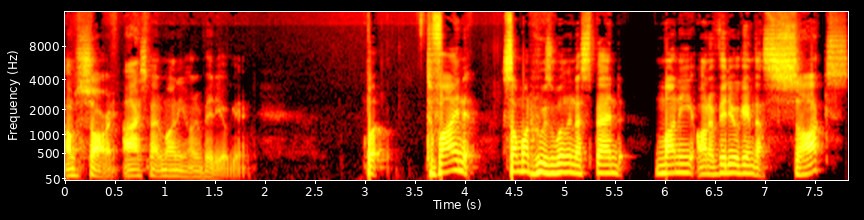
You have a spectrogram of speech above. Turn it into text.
I'm sorry. I spent money on a video game. But to find someone who's willing to spend money on a video game that sucks,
